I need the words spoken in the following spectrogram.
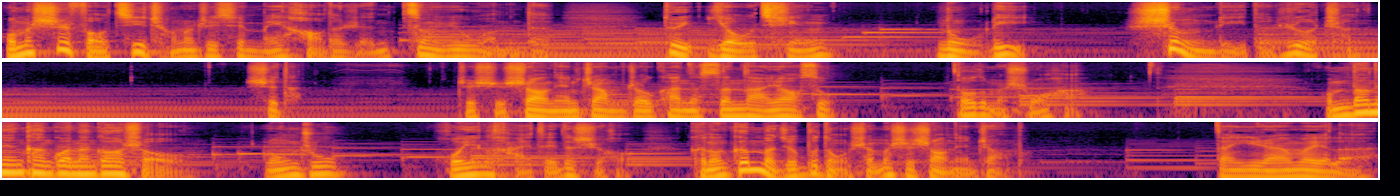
我们是否继承了这些美好的人赠予我们的对友情、努力、胜利的热忱？是的，这是《少年 Jump》周刊的三大要素，都这么说哈。我们当年看《灌篮高手》《龙珠》《火影》《海贼》的时候，可能根本就不懂什么是《少年 Jump》，但依然为了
